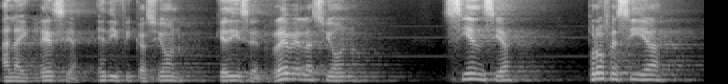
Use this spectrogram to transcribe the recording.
a la iglesia? Edificación. ¿Qué dice? Revelación, ciencia, profecía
